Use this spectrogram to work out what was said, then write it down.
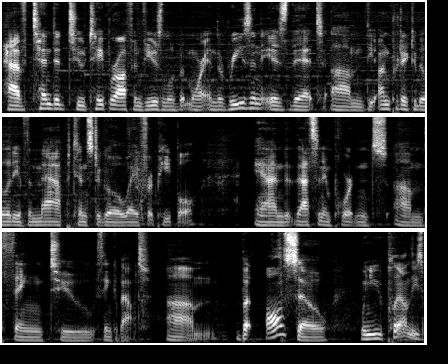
have tended to taper off in views a little bit more, and the reason is that um, the unpredictability of the map tends to go away for people. And that's an important um, thing to think about. Um, but also, when you play on these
